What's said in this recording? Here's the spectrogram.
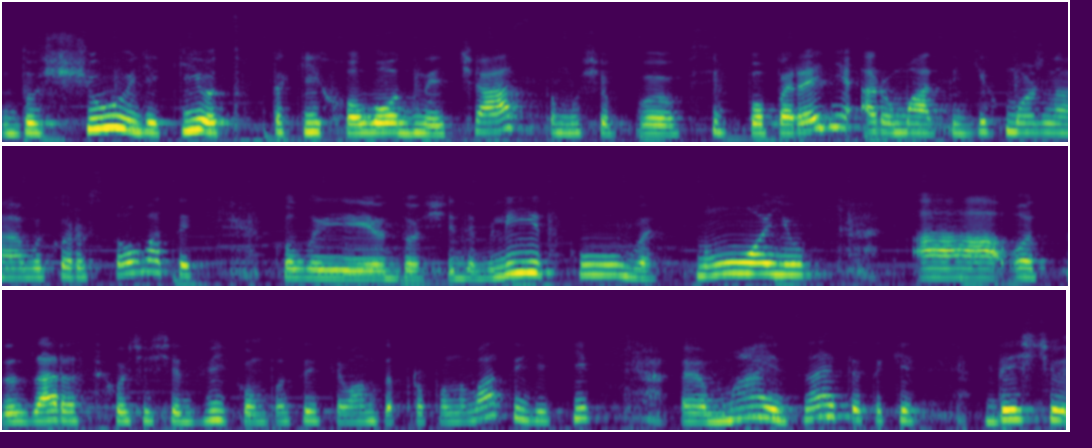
дощу, який от в такий холодний час, тому що е, всі попередні аромати їх можна використовувати, коли дощ іде влітку, весною. А от зараз хочу ще дві композиції вам запропонувати, які е, мають, знаєте, таке дещо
